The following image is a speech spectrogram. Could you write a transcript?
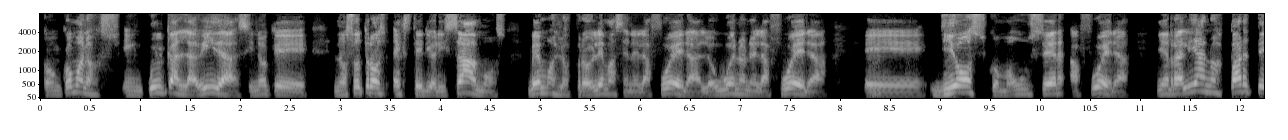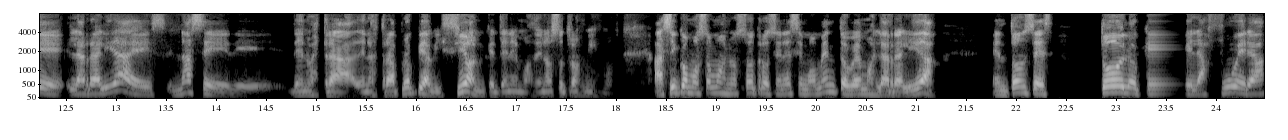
cómo nos inculcan la vida, sino que nosotros exteriorizamos, vemos los problemas en el afuera, lo bueno en el afuera, eh, Dios como un ser afuera. Y en realidad no es parte, la realidad es, nace de, nuestra, de nuestra propia visión que tenemos de nosotros mismos. Así como somos nosotros en ese momento, vemos la realidad. Entonces, todo lo que el afuera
